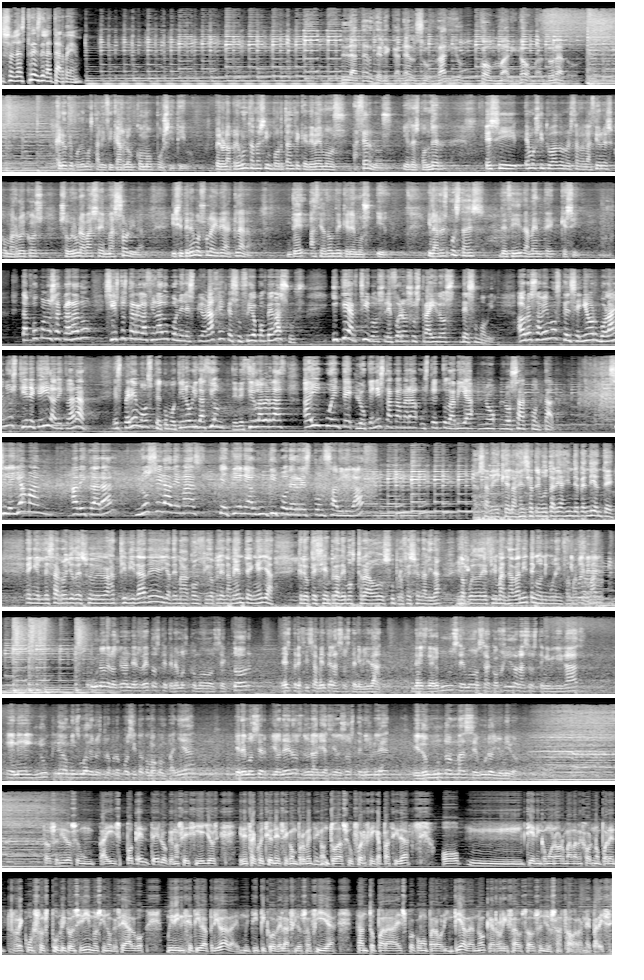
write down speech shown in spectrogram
Son las 3 de la tarde. La tarde de Canal Sur Radio con Mariló Maldonado. Creo que podemos calificarlo como positivo. Pero la pregunta más importante que debemos hacernos y responder es si hemos situado nuestras relaciones con Marruecos sobre una base más sólida y si tenemos una idea clara de hacia dónde queremos ir. Y la respuesta es decididamente que sí. Tampoco nos ha aclarado si esto está relacionado con el espionaje que sufrió con Pegasus y qué archivos le fueron sustraídos de su móvil. Ahora sabemos que el señor Bolaños tiene que ir a declarar. Esperemos que, como tiene obligación de decir la verdad, ahí cuente lo que en esta Cámara usted todavía no nos ha contado. Si le llaman a declarar, ¿no será además que tiene algún tipo de responsabilidad? Sabéis que la agencia tributaria es independiente en el desarrollo de sus actividades y además confío plenamente en ella. Creo que siempre ha demostrado su profesionalidad. No puedo decir más nada ni tengo ninguna información más. Uno de los grandes retos que tenemos como sector es precisamente la sostenibilidad. Desde Airbus hemos acogido la sostenibilidad en el núcleo mismo de nuestro propósito como compañía. Queremos ser pioneros de una aviación sostenible y de un mundo más seguro y unido. Estados Unidos es un país potente, lo que no sé si ellos en estas cuestiones se comprometen con toda su fuerza y capacidad o mm, tienen como norma a lo mejor no poner recursos públicos en sí mismos, sino que sea algo muy de iniciativa privada. Es muy típico de la filosofía, tanto para Expo como para Olimpiadas, ¿no? que ha realizado Estados Unidos hasta ahora, me parece.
